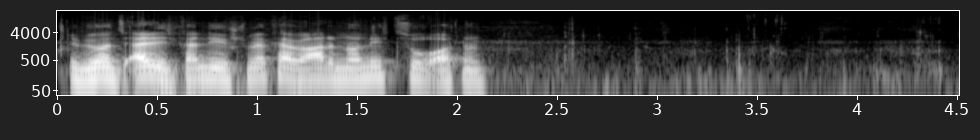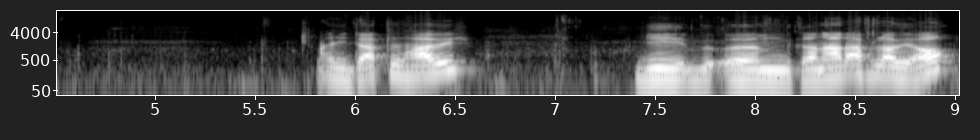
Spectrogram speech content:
Ich bin ganz ehrlich, ich kann die Geschmäcker gerade noch nicht zuordnen. Die Dattel habe ich, die ähm, Granatapfel habe ich auch.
